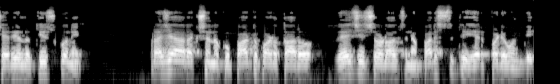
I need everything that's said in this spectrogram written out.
చర్యలు తీసుకొని ప్రజా రక్షణకు పాటుపడతారో వేచి చూడాల్సిన పరిస్థితి ఏర్పడి ఉంది.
